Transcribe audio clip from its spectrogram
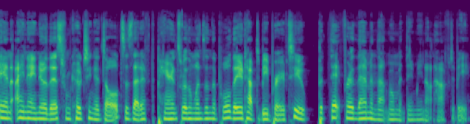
And I know this from coaching adults is that if the parents were the ones in the pool, they'd have to be brave too. But that for them in that moment, they may not have to be.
